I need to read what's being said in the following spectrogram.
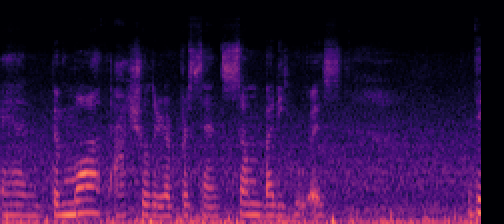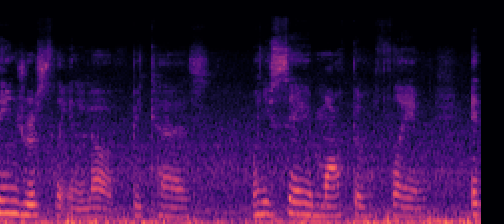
And the moth actually represents somebody who is dangerously in love because when you say moth to flame, it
